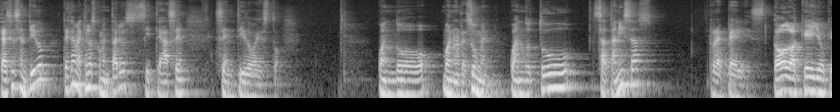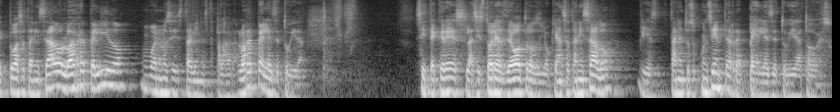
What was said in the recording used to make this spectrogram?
¿Te hace sentido? Déjame aquí en los comentarios si te hace sentido esto. Cuando, bueno, en resumen, cuando tú satanizas, repeles. Todo aquello que tú has satanizado, lo has repelido. Bueno, no sé si está bien esta palabra. Lo repeles de tu vida. Si te crees las historias de otros, lo que han satanizado, y están en tu subconsciente, repeles de tu vida todo eso.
